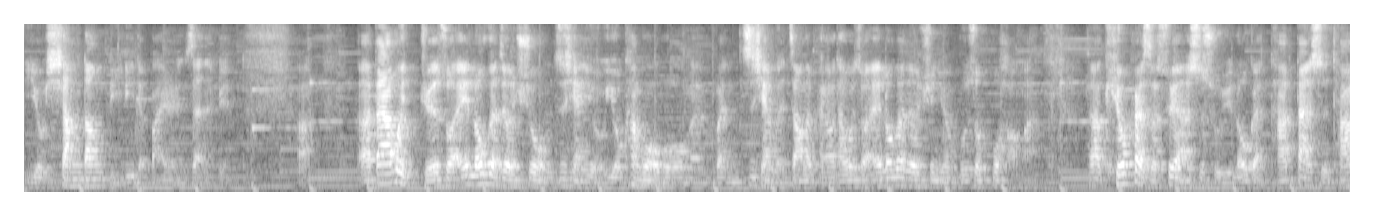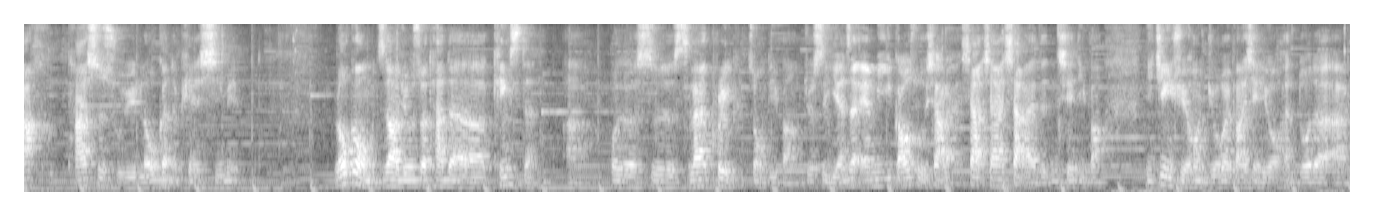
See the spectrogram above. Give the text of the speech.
有相当比例的白人在那边，啊，呃，大家会觉得说，哎，Logan 这个区我们之前有有看过我们文之前文章的朋友，他会说，哎，Logan 这个区你们不是说不好吗？那 Qpress 虽然是属于 Logan，它但是它它是属于 Logan 的偏西面 Logan 我们知道就是说它的 Kingston，或者是 Slide Creek 这种地方，就是沿着 M1 高速下来下下下来的那些地方，你进去以后，你就会发现有很多的嗯，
